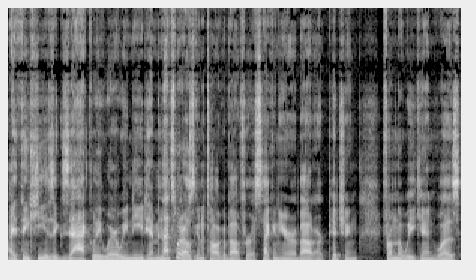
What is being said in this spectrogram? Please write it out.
I think he is exactly where we need him. And that's what I was going to talk about for a second here about our pitching from the weekend was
